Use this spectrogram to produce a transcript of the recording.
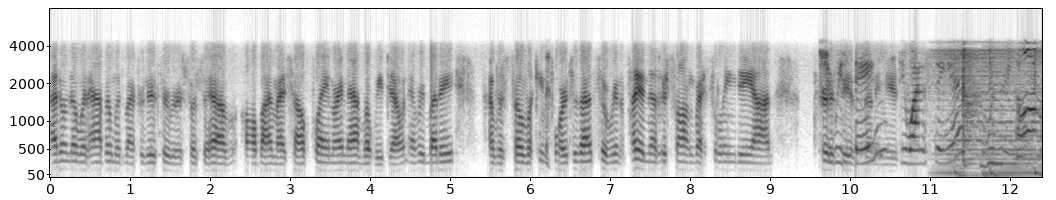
I don't know what happened with my producer. We were supposed to have all by myself playing right now, but we don't. Everybody, I was so looking forward to that. So we're going to play another song by Celine Dion, Should we courtesy of sing? Sony Music. Do you want to sing it?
